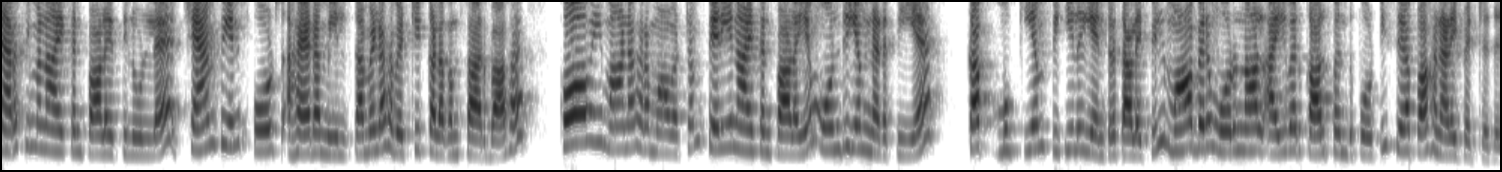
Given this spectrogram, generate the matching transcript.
நரசிம்மநாயக்கன் பாளையத்தில் உள்ள சாம்பியன் ஸ்போர்ட்ஸ் அகாடமியில் தமிழக வெற்றிக் கழகம் சார்பாக கோவை மாநகர மாவட்டம் பெரியநாயக்கன் பாளையம் ஒன்றியம் நடத்திய கப் முக்கியம் பிகிலு என்ற தலைப்பில் மாபெரும் ஒருநாள் ஐவர் கால்பந்து போட்டி சிறப்பாக நடைபெற்றது.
